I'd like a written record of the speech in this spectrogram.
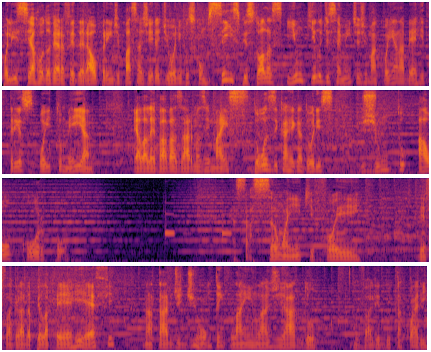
Polícia Rodoviária Federal prende passageira de ônibus com seis pistolas e um quilo de sementes de maconha na BR-386. Ela levava as armas e mais 12 carregadores junto ao corpo. Essa ação aí que foi deflagrada pela PRF na tarde de ontem lá em Lajeado, no Vale do Taquari.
